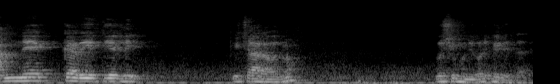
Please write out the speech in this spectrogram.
ಅನೇಕ ರೀತಿಯಲ್ಲಿ ವಿಚಾರವನ್ನು ಋಷಿ ಮುನಿಗಳು ಹೇಳಿದ್ದಾರೆ.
